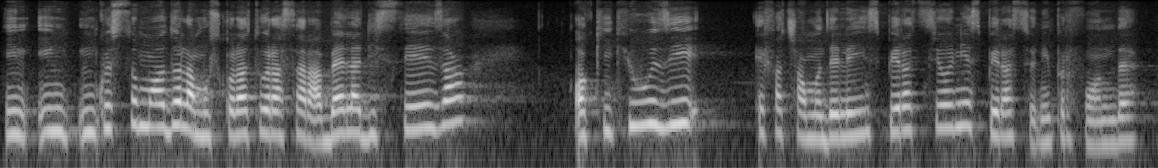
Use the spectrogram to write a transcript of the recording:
In, in, in questo modo la muscolatura sarà bella distesa, occhi chiusi e facciamo delle inspirazioni e espirazioni profonde.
